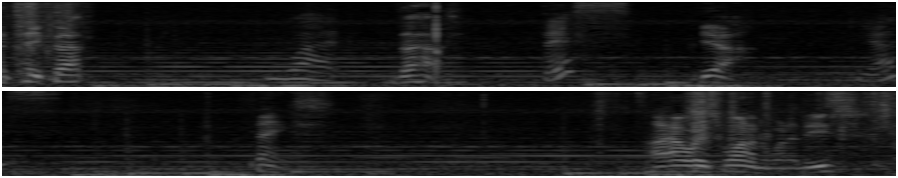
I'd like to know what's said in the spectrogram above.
I take that? What? That. This? Yeah. Yes? Thanks. I always wanted one of these.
